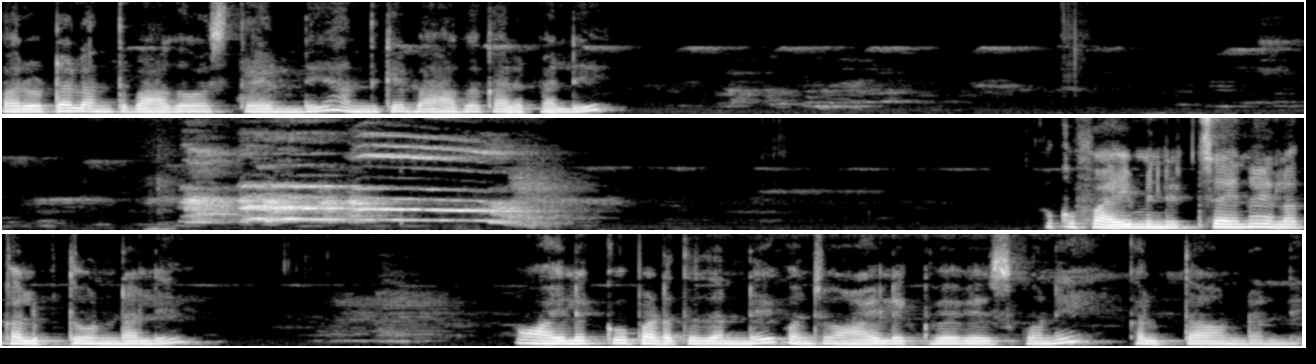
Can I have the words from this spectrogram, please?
పరోటాలు అంత బాగా వస్తాయండి. అందుకే బాగా కలపాలి. ఒక ఫైవ్ మినిట్స్ అయినా ఇలా కలుపుతూ ఉండాలి. ఆయిల్ ఎక్కువ పడుతుందండి. కొంచెం ఆయిల్ ఎక్కువే వేసుకొని కలుపుతూ ఉండండి.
